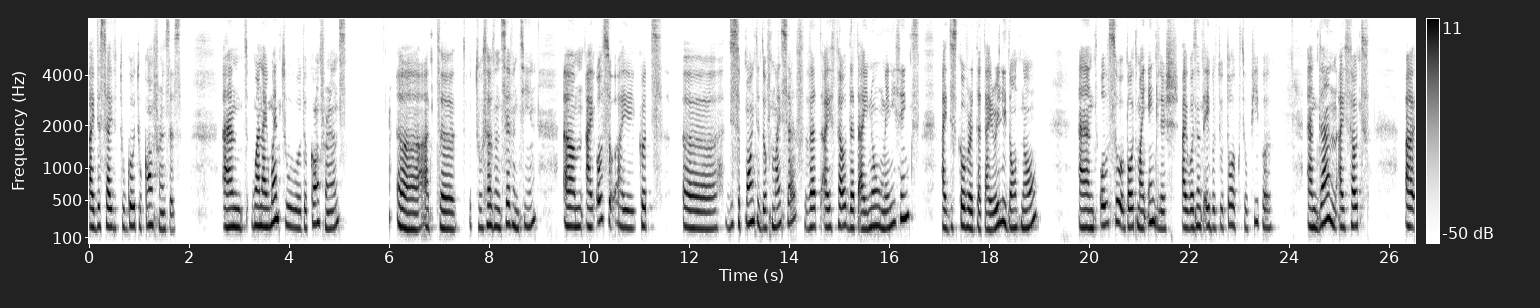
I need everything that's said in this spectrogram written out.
I decided to go to conferences. And when I went to the conference uh, at uh, 2017, um, I also I got uh, disappointed of myself that I thought that I know many things. I discovered that I really don't know. And also about my English, I wasn't able to talk to people. And then I thought, uh,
